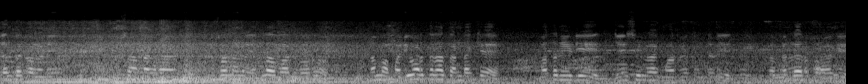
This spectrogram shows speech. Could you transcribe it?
ಜನತಾ ಕಾಲೋನಿ ಕುಶಾಲನಗರ ಕುಶಾಲನಗರ ಎಲ್ಲ ಭಾಗದವರು ನಮ್ಮ ಪರಿವರ್ತನಾ ತಂಡಕ್ಕೆ ಮತ ನೀಡಿ ಜಯಶೀಲರಾಗಿ ಮಾಡಬೇಕು ಅಂತೇಳಿ ತಮ್ಮೆಲ್ಲರ ಪರವಾಗಿ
